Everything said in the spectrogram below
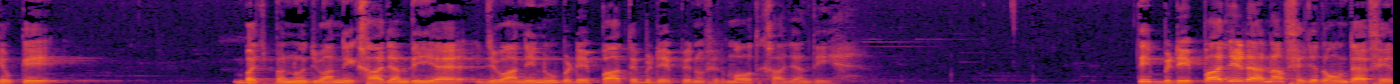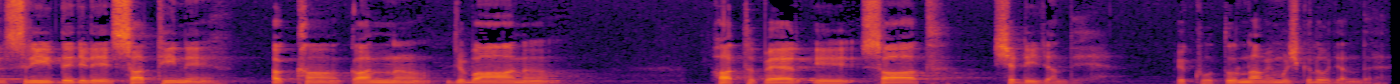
ਕਿਉਂਕਿ ਬਚਪਨ ਨੂੰ ਜਵਾਨੀ ਖਾ ਜਾਂਦੀ ਹੈ, ਜਵਾਨੀ ਨੂੰ ਬੁਢੇਪਾ ਤੇ ਬੁਢੇਪੇ ਨੂੰ ਫਿਰ ਮੌਤ ਖਾ ਜਾਂਦੀ ਹੈ। ਤੇ ਬੁਢੇਪਾ ਜਿਹੜਾ ਨਾ ਫਿਰ ਜਦੋਂ ਆਉਂਦਾ ਹੈ, ਫਿਰ ਸਰੀਰ ਦੇ ਜਿਹੜੇ ਸਾਥੀ ਨੇ ਅੱਖਾਂ ਕੰਨ ਜ਼ੁਬਾਨ ਹੱਥ ਪੈਰ ਇਹ ਸਾਥ ਛੱਡੀ ਜਾਂਦੇ ਹੈ ਵੇਖੋ ਤੁਰਨਾ ਵੀ ਮੁਸ਼ਕਲ ਹੋ ਜਾਂਦਾ ਹੈ।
